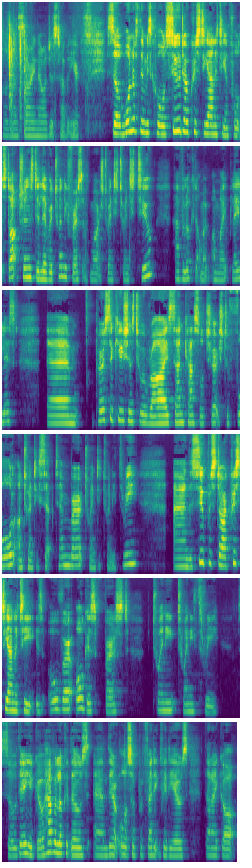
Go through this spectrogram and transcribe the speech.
hold on, sorry, now I just have it here. So one of them is called Pseudo Christianity and False Doctrines, delivered 21st of March 2022. Have a look at it on my, on my playlist. Um, Persecutions to Arise, Sandcastle Church to Fall on 20 September 2023. And the Superstar Christianity is over August 1st, 2023. So there you go. Have a look at those. Um, they're also prophetic videos that I got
